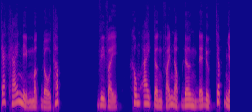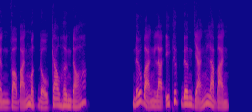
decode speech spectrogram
Các khái niệm mật độ thấp. Vì vậy, không ai cần phải nộp đơn để được chấp nhận vào bản mật độ cao hơn đó. Nếu bạn là ý thức đơn giản là bạn,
